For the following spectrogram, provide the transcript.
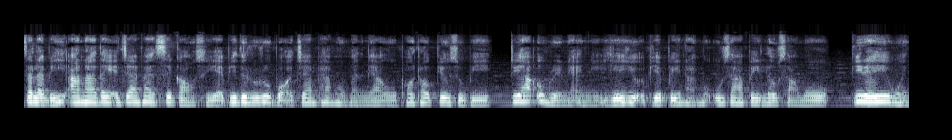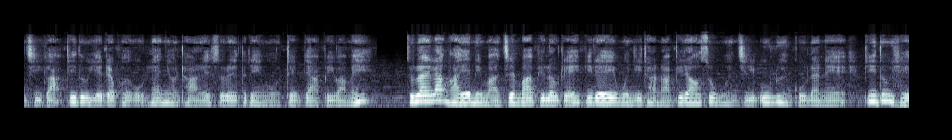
ဆက်လက်ပြီးအာဏာသိမ်းအကြမ်းဖက်စစ်ကောင်စီရဲ့ပြည်သူလူထုပေါ်အကြမ်းဖက်မှုမှန်သမျှကိုဖော်ထုတ်ပြုစုပြီးတရားဥပဒေနဲ့အညီအရေးယူအပြစ်ပေးနိုင်မှုဦးစားပေးလှုပ်ဆောင်မှုပြည်ထရေးဝန်ကြီးကပြည်သူရဲတပ်ဖွဲ့ကိုလှမ်းညွှန်ထားတဲ့ဆိုတဲ့သတင်းကိုတင်ပြပေးပါမယ်။ ဇူလိုင်လ9ရက်နေ့မှာကျင်းပပြုလုပ်တဲ့ပြည်ထောင်စုဝန်ကြီးဌာနပြည်ထောင်စုဝန်ကြီးဦးလွင်ကိုလက်နဲ့ပြည်သူ့ရဲ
